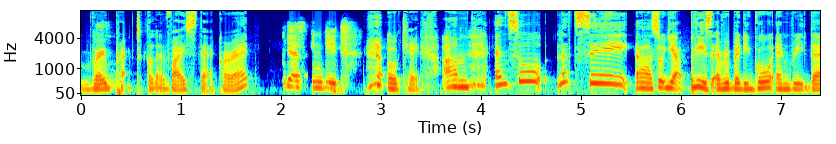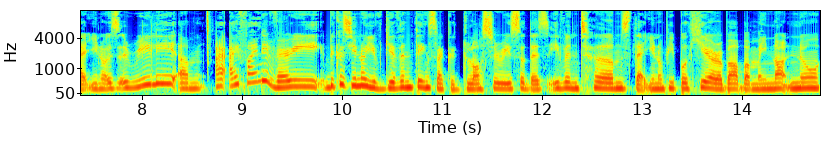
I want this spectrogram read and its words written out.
very practical advice there, correct? Yes, indeed. Okay. Um, and so let's say, uh, so yeah, please, everybody go and read that. You know, it's really, um, I, I, find it very, because, you know, you've given things like a glossary. So there's even terms that, you know, people hear about but may not know.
